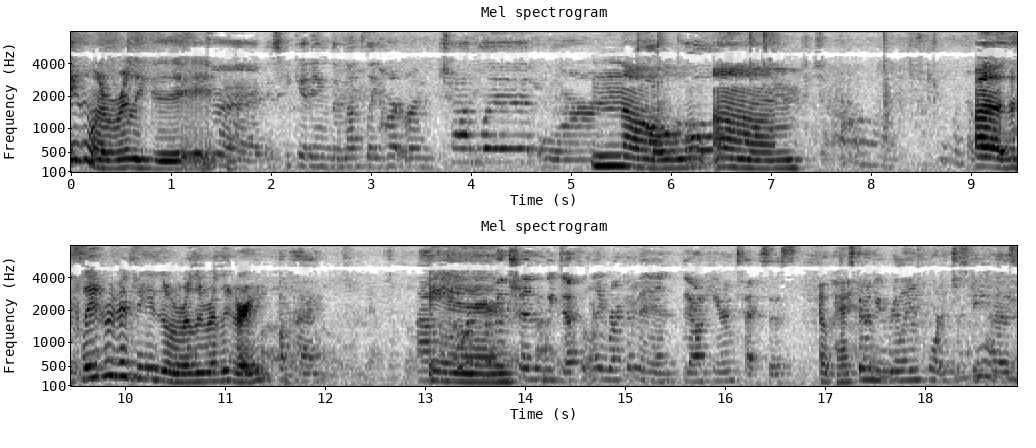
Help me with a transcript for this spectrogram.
He's doing really good. Good. Is he getting the monthly heartworm tablet or? No, um, Uh, the flea prevention, he's doing really, really great. Okay. Um, And- prevention, we definitely recommend down here in Texas. Okay. It's going to be really important just because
